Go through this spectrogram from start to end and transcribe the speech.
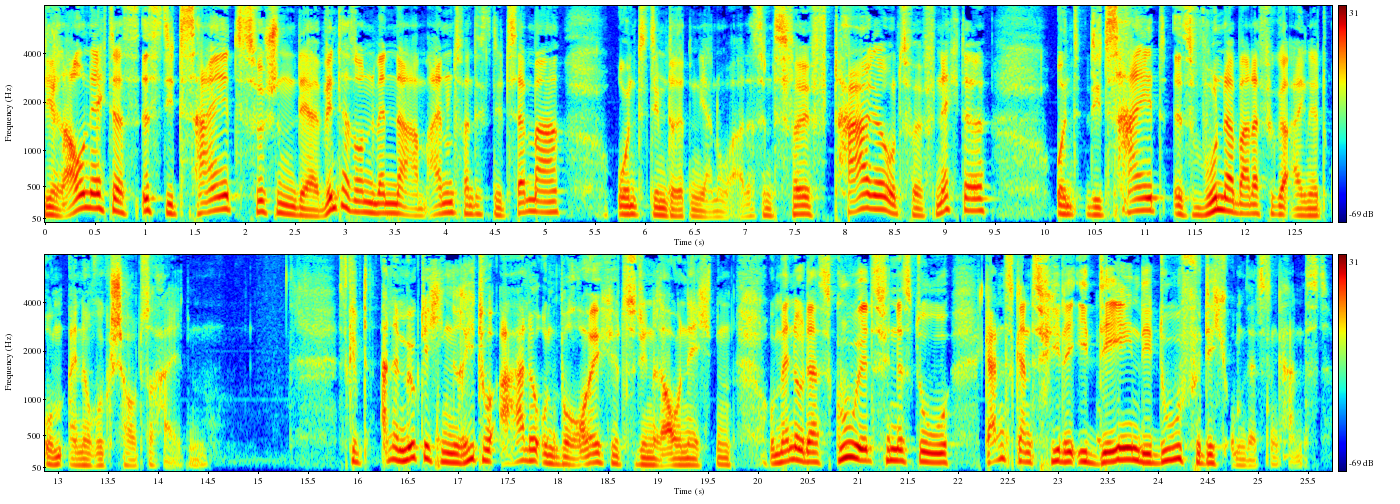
Die Rauhnächte, das ist die Zeit zwischen der Wintersonnenwende am 21. Dezember und dem 3. Januar. Das sind zwölf Tage und zwölf Nächte und die Zeit ist wunderbar dafür geeignet, um eine Rückschau zu halten. Es gibt alle möglichen Rituale und Bräuche zu den Rauhnächten. Und wenn du das googelst, findest du ganz, ganz viele Ideen, die du für dich umsetzen kannst.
